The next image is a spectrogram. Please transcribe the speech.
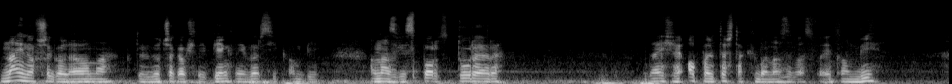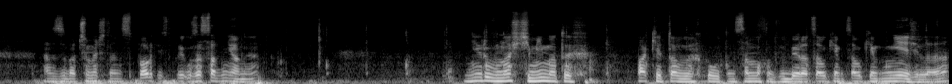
najnowszego Leona, który doczekał się tej pięknej wersji kombi o nazwie Sport Tourer. Wydaje się, Opel też tak chyba nazywa swoje kombi. Ale zobaczymy, czy ten sport jest tutaj uzasadniony. Nierówności mimo tych pakietowych kół ten samochód wybiera całkiem, całkiem nieźle.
